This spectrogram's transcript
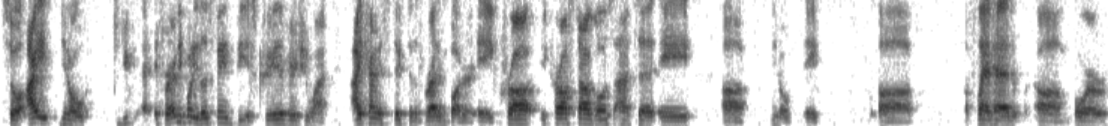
So I, you know, you for anybody listening, be as creative as you want. I kind of stick to the bread and butter. A craw a craw style goes onto a uh, you know a uh, a flathead um, or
